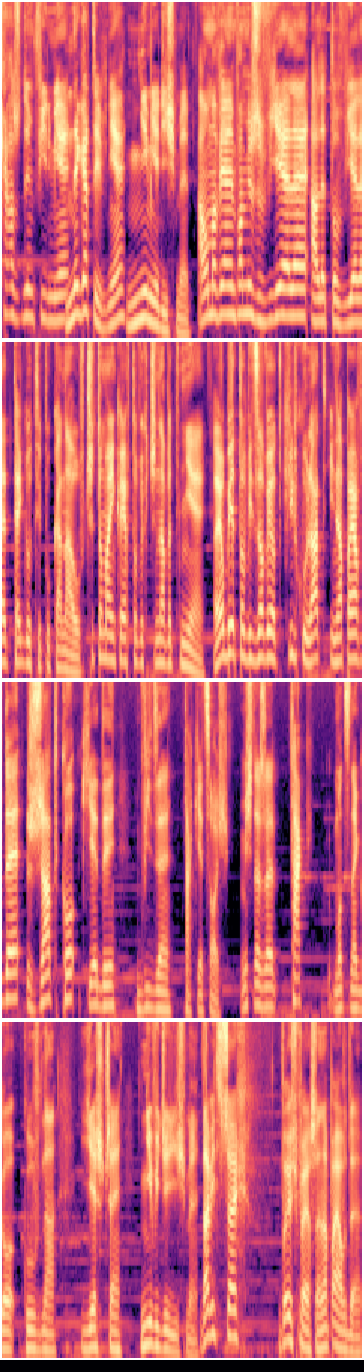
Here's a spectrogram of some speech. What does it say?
każdym filmie negatywnie nie mieliśmy. A omawiałem wam już wiele, ale to wiele tego typu kanałów, czy to Minecraftowych, czy nawet nie. Robię to widzowie od kilku lat i naprawdę rzadko kiedy widzę takie coś. Myślę, że tak mocnego gówna jeszcze nie widzieliśmy. Dawid Czech, już proszę, naprawdę,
